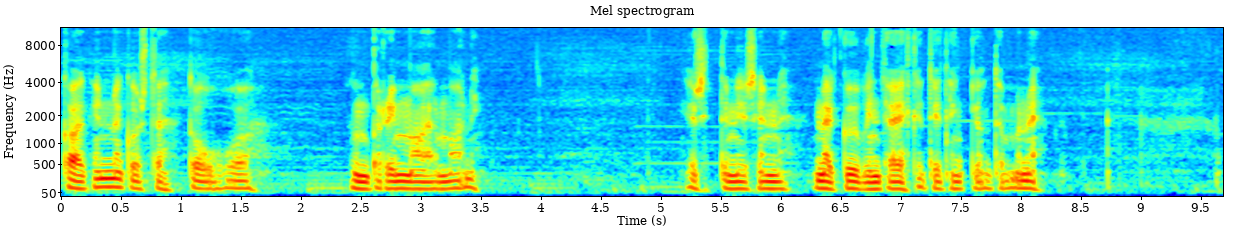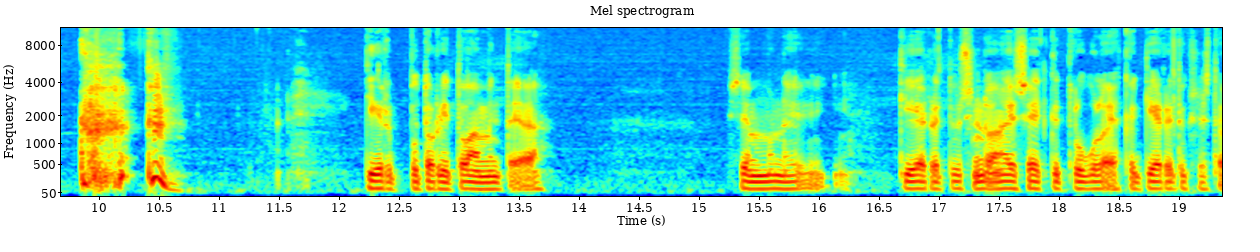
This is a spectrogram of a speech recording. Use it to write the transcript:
kaiken näköistä touhua ympäri maailmaa. Niin. Ja sitten niin sen näkyvintä ehkä tietenkin on tämmöinen kirpputoritoiminta ja semmoinen kierrätys. No 70-luvulla ehkä kierrätyksestä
